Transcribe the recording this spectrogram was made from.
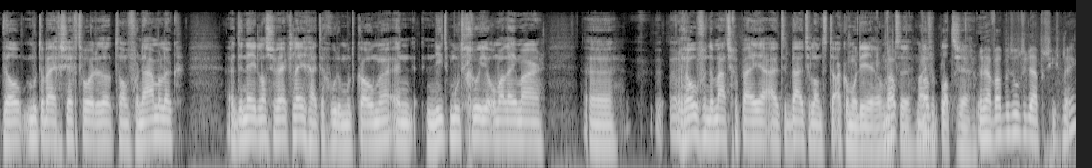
wel moet erbij gezegd worden dat dan voornamelijk de Nederlandse werkgelegenheid ten goede moet komen. En niet moet groeien om alleen maar rovende maatschappijen uit het buitenland te accommoderen. Om wat, het maar even plat te zeggen. Ja, wat bedoelt u daar precies mee?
